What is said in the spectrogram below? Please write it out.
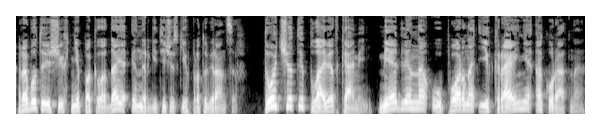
работающих не покладая энергетических протуберанцев точат и плавят камень, медленно, упорно и крайне аккуратно.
